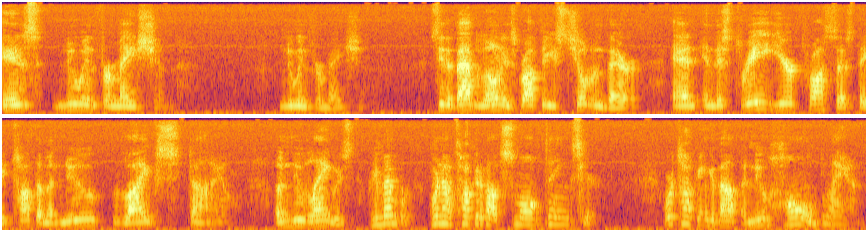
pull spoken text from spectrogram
is new information. New information. See, the Babylonians brought these children there, and in this three year process, they taught them a new lifestyle, a new language. Remember, we're not talking about small things here. We're talking about a new homeland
